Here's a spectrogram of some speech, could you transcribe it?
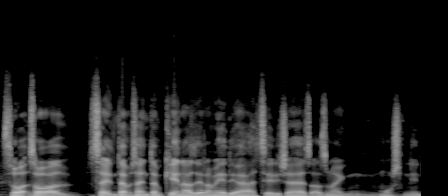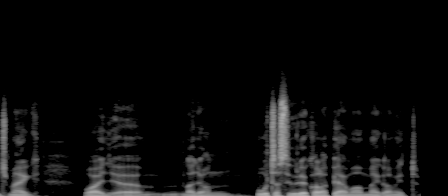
szóval, szóval szerintem, szerintem kéne azért a média hátszél is ehhez, az meg most nincs meg, vagy nagyon furcsa szűrők alapján van meg, amit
